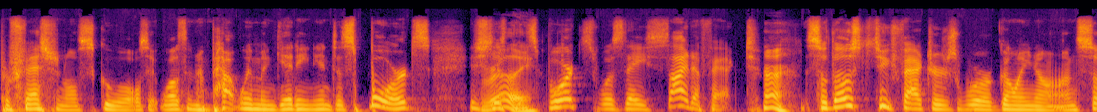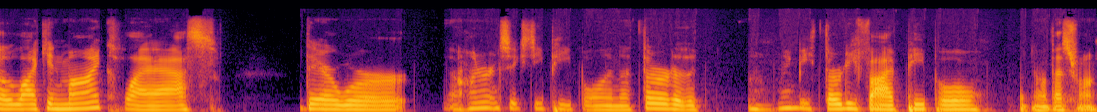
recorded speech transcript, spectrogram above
professional schools. It wasn't about women getting into sports. It's just Really? that sports was a side effect. Huh. So those two factors were going on. So, like in my class, there were 160 people, and a third of the, maybe 35 people. No, that's wrong.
